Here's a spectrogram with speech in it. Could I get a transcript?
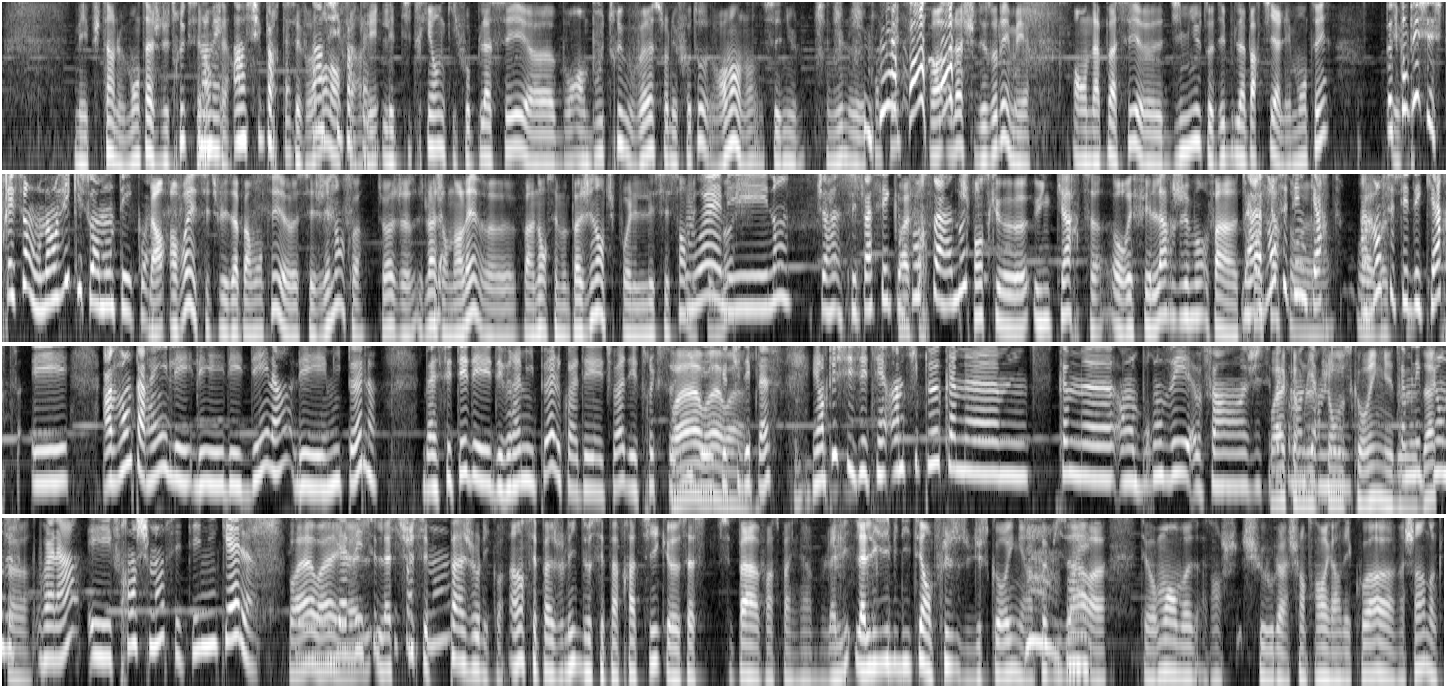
Mais putain, le montage du truc, c'est l'enfer. insupportable. C'est vraiment l'enfer. Les, les petits triangles qu'il faut placer euh, bon, en bout de truc, vous verrez sur les photos. Vraiment, non, c'est nul. C'est nul. Bon, là, je suis désolé, mais On a passé euh, 10 minutes au début de la partie à les monter. Parce qu'en plus, c'est stressant. On a envie qu'ils soient montés, quoi. Bah, en vrai, si tu les as pas montés, euh, c'est gênant, quoi. Tu vois, je- là, j'en enlève. euh, Enfin, non, c'est même pas gênant. Tu pourrais les laisser sans, mais Bah. ouais, c'est moche. mais non. Tu vois, c'est pas fait que Bref, pour ça. Je pense que une carte aurait fait largement. Enfin, Bah, trois avant, cartes c'était une auraient- carte. Ouais, avant, bah, c'était des cartes. Et avant, pareil, les, les, les dés, là, les meeples, bah, c'était des, des vrais meeples, quoi. Des, tu vois, des trucs solides Ouais, et ouais, que ouais. tu déplaces. Et en plus, ils étaient un petit peu comme, euh, comme euh, en bronzé. Enfin, je sais pas comment comme dire. le pion mais de scoring et de comme les pions de. Voilà. Et franchement, c'était nickel. Ouais, ouais. Ce Là-dessus, c'est pas joli, quoi. Un, c'est pas joli. Deux, c'est pas pratique. euh, Ça, c'est pas. Enfin, c'est pas agréable. La, la lisibilité en plus du scoring est un peu bizarre. ouais. euh, T'es vraiment en mode. Attends, je je suis où là? Je suis en train de regarder quoi Machin. Donc,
